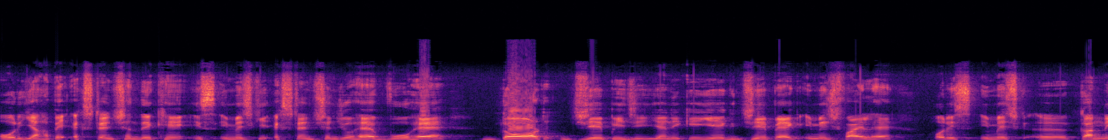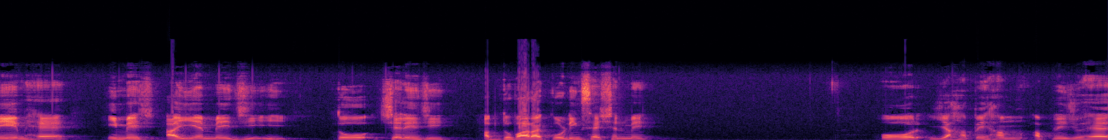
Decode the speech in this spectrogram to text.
और यहाँ पे एक्सटेंशन देखें, इस इमेज की एक्सटेंशन जो है, वो है डॉट जेपीजी यानी कि ये एक जेपैग इमेज फ़ाइल है और इस इमेज का नेम है इमेज आई एम ए जी ई तो चलें जी, अब दोबारा कोडिंग सेशन में। और यहाँ पे हम अपने जो है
